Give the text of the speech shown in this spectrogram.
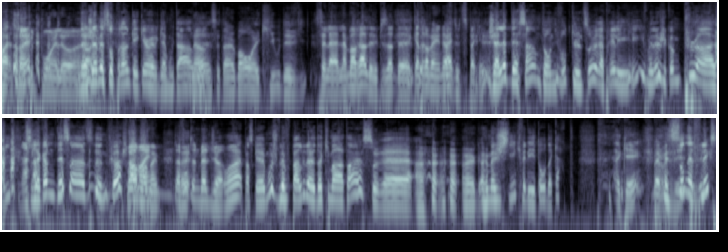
Ouais. ce coup de poing-là. hein. Ne jamais surprendre quelqu'un avec de la moutarde, Non. euh, c'est un bon euh, cue de vie. C'est la, la morale de l'épisode de 89 Ouais. du petit paquet. J'allais descendre ton niveau de culture après les livres, mais là, j'ai comme plus envie. tu l'as comme descendu d'une coche. Quand moi-même. même. T'as fait une belle job. Ouais, parce que moi, je voulais vous parler d'un documentaire sur euh, un, un, un magicien qui fait des tours de cartes. OK. Ben, sur Netflix,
